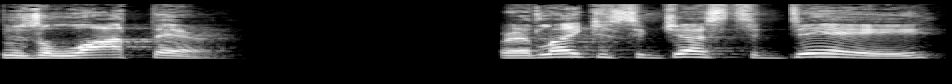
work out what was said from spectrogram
There's a lot there. What I'd like to suggest today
